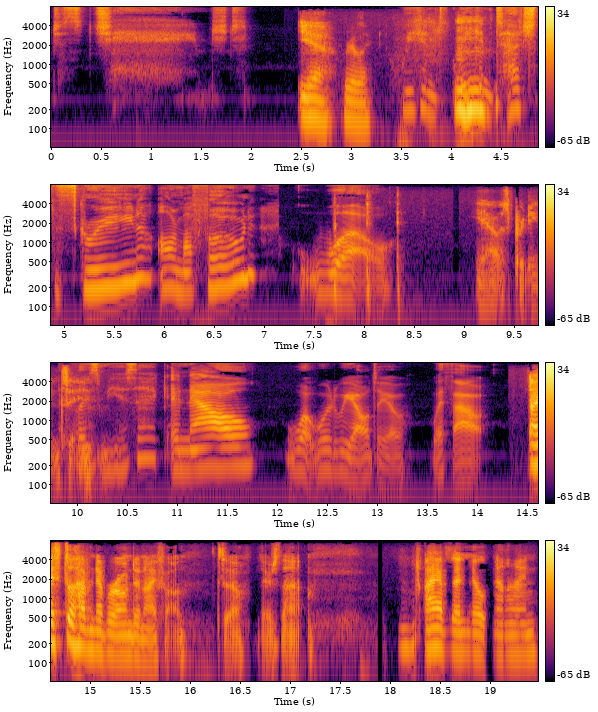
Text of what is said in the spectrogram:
just changed. Yeah, really. We can we mm-hmm. can touch the screen on my phone. Whoa. Yeah, it was pretty insane. Plays music and now what would we all do without I still have never owned an iPhone, so there's that. I have the Note 9.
